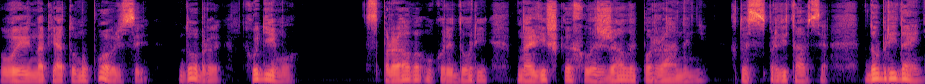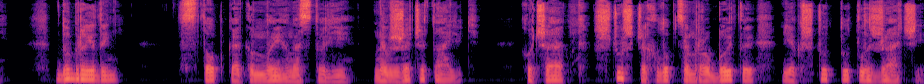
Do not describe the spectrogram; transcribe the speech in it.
Ви на п'ятому поверсі. Добре, ходімо. Справа у коридорі на ліжках лежали поранені. Хтось привітався. Добрий день. Добрий день. Стопка книг на столі. Невже читають? Хоча що ще хлопцям робити, якщо тут лежачі?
